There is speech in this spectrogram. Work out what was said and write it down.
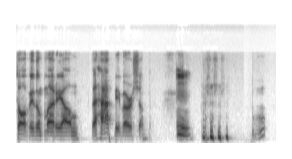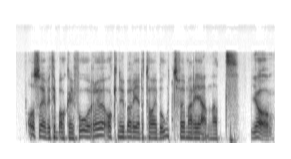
David och Marianne the happy version. Mm. mm. Och så är vi tillbaka i Fårö och nu börjar det ta emot för Marianne att, ja.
